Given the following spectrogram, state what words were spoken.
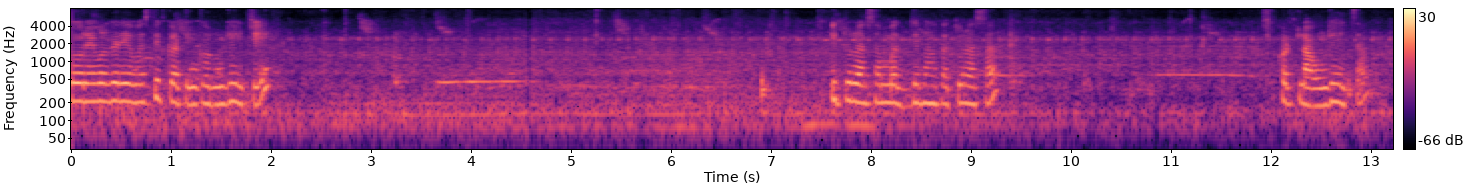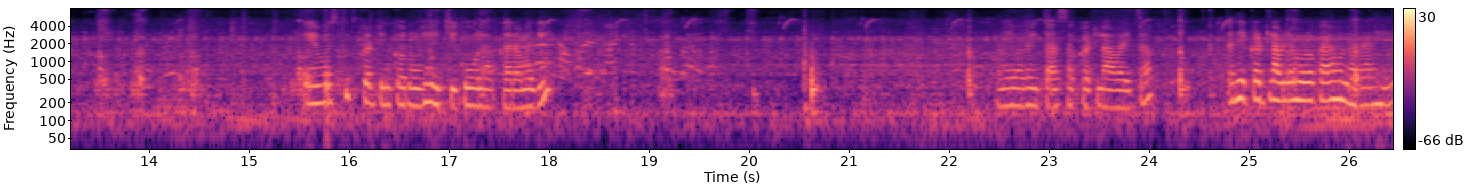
दोरे वगैरे व्यवस्थित कटिंग करून घ्यायचे. इथून असा मध्य भागातून असा कट लावून घ्यायचा. व्यवस्थित कटिंग करून घ्यायची गोल आकारामध्ये. आणि बघा इथं असा कट लावायचा. तर हे कट लावल्यामुळं काय होणार आहे?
